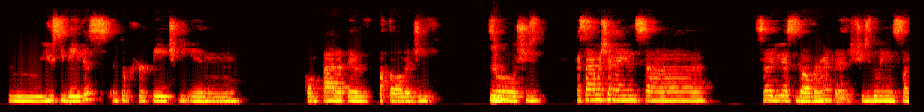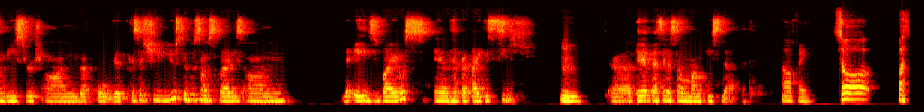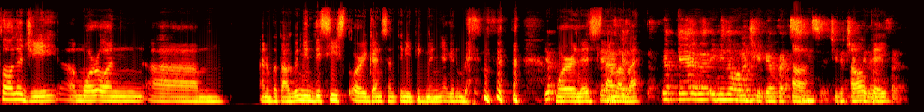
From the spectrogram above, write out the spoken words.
to UC Davis and took her PhD in comparative pathology. So she's kasama siya ngayon sa sa US government eh. She's doing some research on the COVID kasi she used to do some studies on the AIDS virus and hepatitis C. Mhm. Uh, tinetest sila sa monkeys dati. Okay. So, pathology, uh, more on, um, ano ba tawag? Yung deceased organs ang tinitignan niya, ganun ba? Yep. more or less, Kaya- tama kaya- ba? Yeah, kaya uh, immunology, kaya vaccines. Chine-check Ah, nila okay. yung effect.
